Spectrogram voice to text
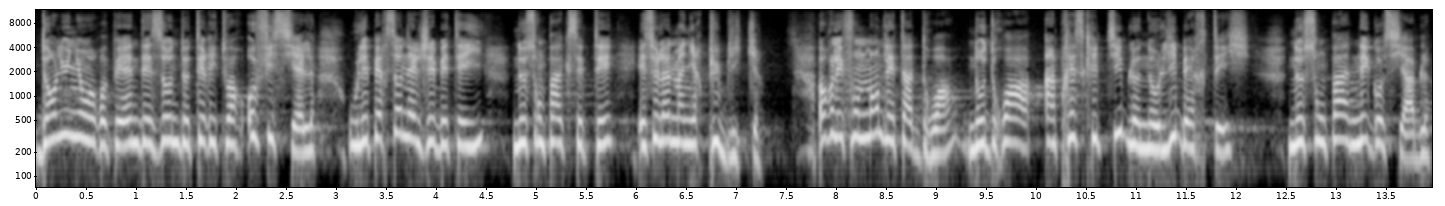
dans l'Union européenne des zones de territoire officielles où les personnes LGBTI ne sont pas acceptées et cela de manière publique. Or, les fondements de l'état de droit, nos droits imprescriptibles, nos libertés ne sont pas négociables.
